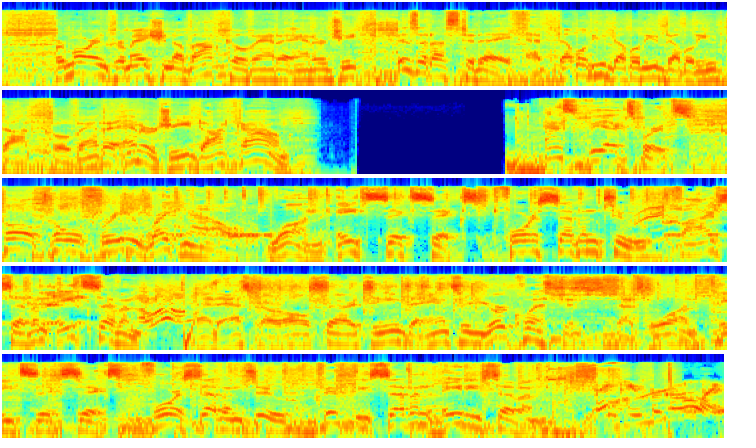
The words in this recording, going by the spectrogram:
For more information about Covanta Energy, visit us today at www.covantaenergy.com. Ask the experts. Call toll free right now 1 866 472 5787 and ask our All Star team to answer your question. That's 1 866 472 5787. Thank you for calling.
